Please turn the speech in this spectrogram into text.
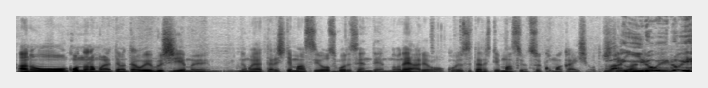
あのーこんなのもやってまたウェブ CM でもやったりしてますよ。そこで宣伝のねあれをこう寄せたりしてますよ。そういう細かい仕事してるわけい。ろいろや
